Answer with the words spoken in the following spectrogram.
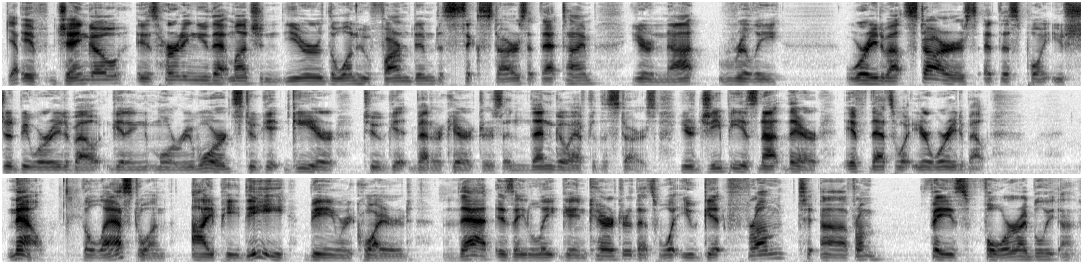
Yep. If Jango is hurting you that much, and you're the one who farmed him to six stars at that time, you're not really worried about stars at this point. You should be worried about getting more rewards to get gear to get better characters and then go after the stars. Your GP is not there if that's what you're worried about. Now, the last one, IPD being required, that is a late game character. That's what you get from t- uh, from phase four, I believe, uh,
